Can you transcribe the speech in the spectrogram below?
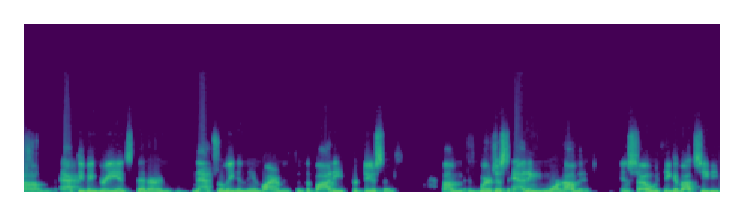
um, active ingredients that are naturally in the environment that the body produces. Um, we're just adding more of it, and so we think about CD,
